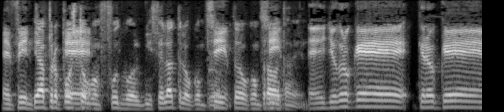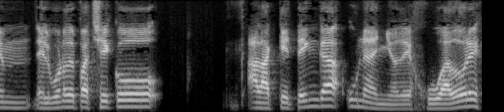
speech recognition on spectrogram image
En fin. Ya ha propuesto eh, con fútbol. Vicela te lo compro, Sí, te lo compraba sí. también. Yo creo que creo que mm, el bueno de Pacheco, a la que tenga un año de jugadores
